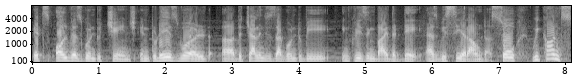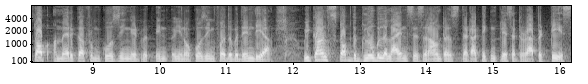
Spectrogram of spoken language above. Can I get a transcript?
It's always going to change. In today's world, uh, the challenges are going to be increasing by the day as we see around us. So we can't stop America from causing it in, you know, causing further with India. We can't stop the global alliances around us that are taking place at a rapid pace.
